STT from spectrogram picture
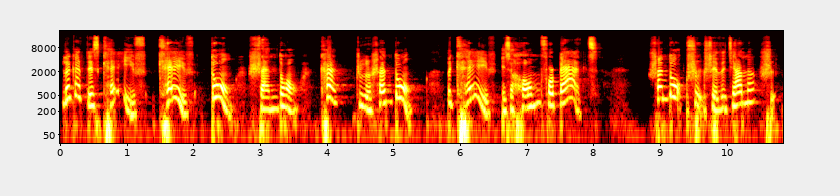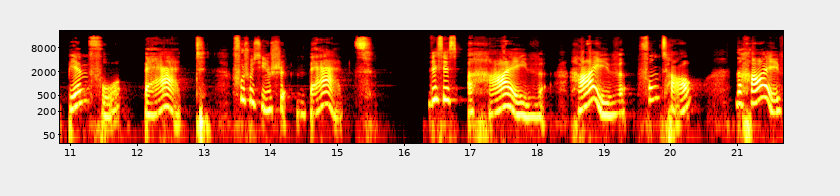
Look at this cave. Cave 洞，山洞。看这个山洞。the cave is a home for bats. 山洞是谁的家呢？是蝙蝠 bat，复数形式 bats。This is a hive. Hive 蜂巢。The hive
